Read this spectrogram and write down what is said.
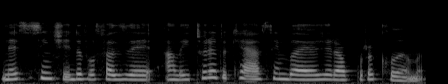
Nesse sentido, eu vou fazer a leitura do que a Assembleia Geral proclama.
